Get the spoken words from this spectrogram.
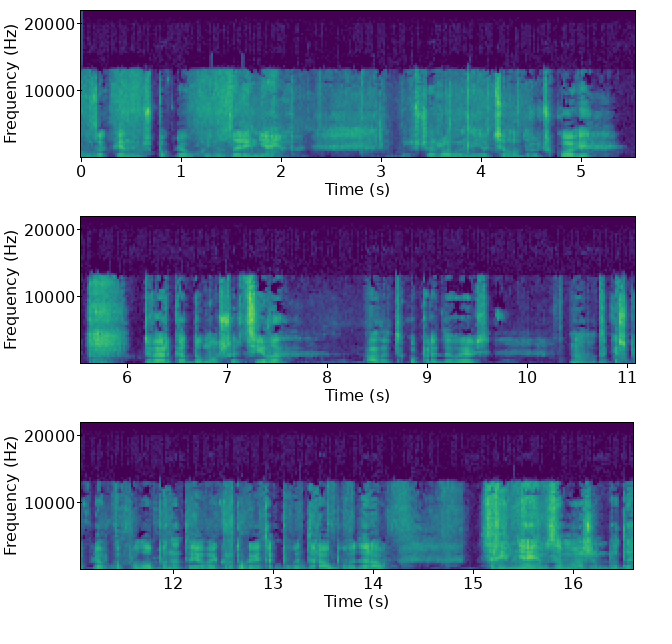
Закинемо шпакльовкою, зарівняємо. Розчарований я в цьому дручкові. Дверка думав, що ціла, але тако придивився. Ну, таке шпакльовка полопана, то я викруткою так повидирав, повидирав. Зарівняємо, замажемо, буде,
